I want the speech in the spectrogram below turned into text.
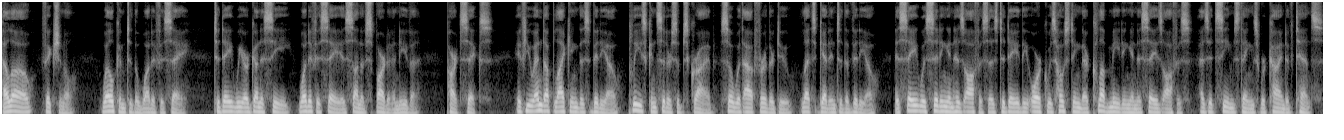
Hello, fictional. Welcome to the What If Issei. Today we are gonna see, what if Issei is son of Sparda and Eva. Part 6. If you end up liking this video, please consider subscribe, so without further ado, let's get into the video. Issei was sitting in his office as today the orc was hosting their club meeting in Issei's office, as it seems things were kind of tense.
